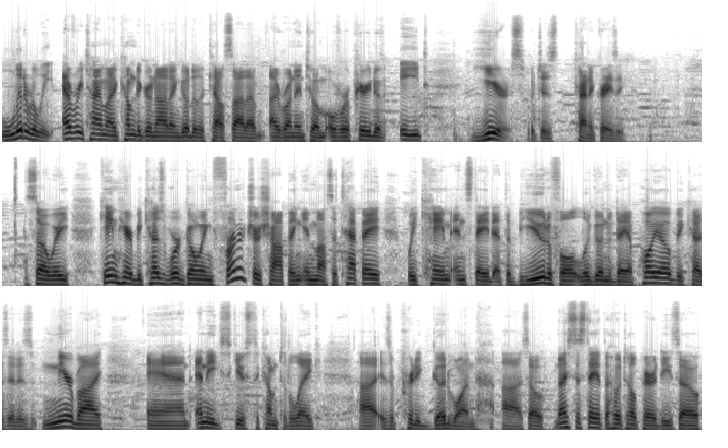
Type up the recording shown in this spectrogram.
literally every time I come to Granada and go to the Calzada, I run into him over a period of eight years, which is kind of crazy. So we came here because we're going furniture shopping in Masatepe. We came and stayed at the beautiful Laguna de Apoyo because it is nearby and any excuse to come to the lake uh, is a pretty good one. Uh, so nice to stay at the Hotel Paradiso.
